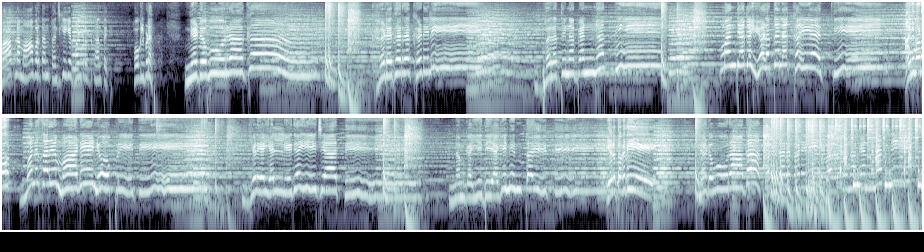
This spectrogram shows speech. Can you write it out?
ಪಾಪ ನಮ್ಮ ಆ ಬರ್ತಾನ ತಂಜಿಕೆಗೆ ಬಂಟ್ರದ್ ಕಾಣ್ತೈತಿ. ಹೋಗ್ಲಿ ಬಿಡ. ನೆಡವೂರಾಗ ಖಡದರ ಖಡಲಿ ಭರತನ ಬೆನ್ನತ್ತಿ ಮಂದ್ಯಾಗ ಹೇಳತನ ಕೈ ಎತ್ತಿ ಆನಿ ಮಾಡು. ಮನಸರೆ ಮಾಡೇನೋ ಪ್ರೀತಿ ಗೆಳೆಯ ಎಲ್ಲಿದೆ ಈ ಜಾತಿ? ನಮ್ಗ ಇದಿಯಾಗಿ ನಿಂತೈತಿ. ಏನು ತಗದಿ. ನಡುವೂರಾಗ ಕಡದರ ಕಡಲಿ ಬರತನ ಬೆನ್ನತ್ತಿ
